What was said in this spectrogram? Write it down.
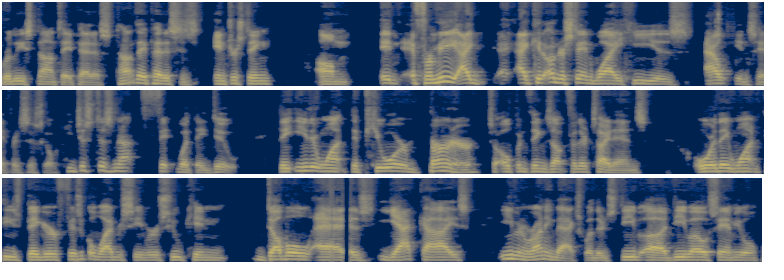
released Dante Pettis. Dante Pettis is interesting. Um, for me, I I can understand why he is out in San Francisco. He just does not fit what they do. They either want the pure burner to open things up for their tight ends, or they want these bigger physical wide receivers who can double as YAC guys, even running backs, whether it's Deebo, uh, Deebo Samuel,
